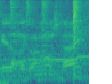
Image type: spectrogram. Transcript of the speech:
¿Qué dónde comemos ahí?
